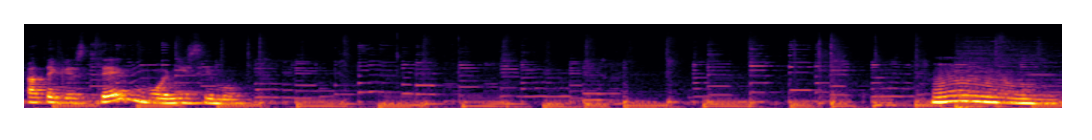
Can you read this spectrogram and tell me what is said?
hace que esté buenísimo. Mmm.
